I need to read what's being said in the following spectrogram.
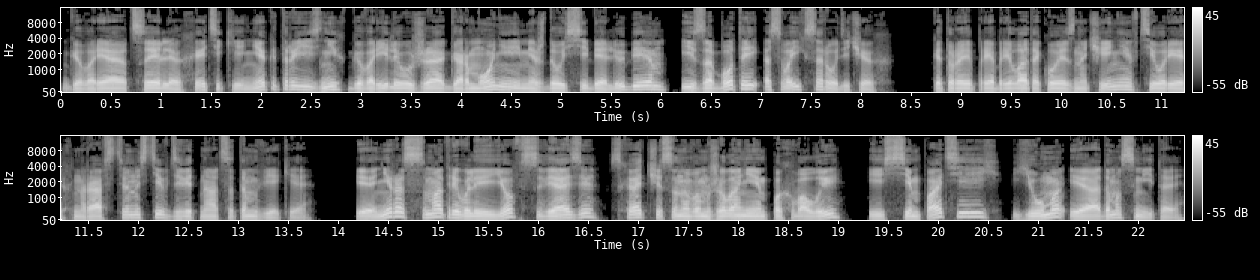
Говоря о целях этики, некоторые из них говорили уже о гармонии между себялюбием и заботой о своих сородичах, которая приобрела такое значение в теориях нравственности в XIX веке. И они рассматривали ее в связи с Хатчесоновым желанием похвалы и с симпатией Юма и Адама Смита.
